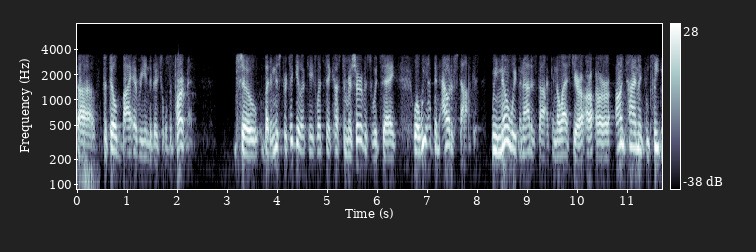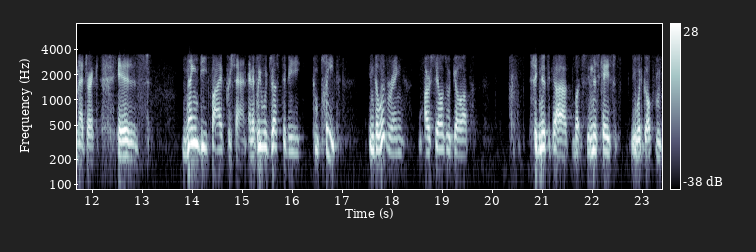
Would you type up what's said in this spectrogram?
uh, fulfilled by every individual department. So, but in this particular case, let's say customer service would say, well, we have been out of stock. We know we've been out of stock in the last year. Our, our on time and complete metric is 95%. And if we were just to be complete in delivering, our sales would go up significant, uh, in this case, it would go from,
